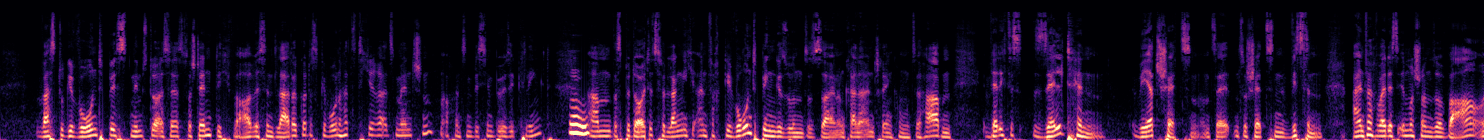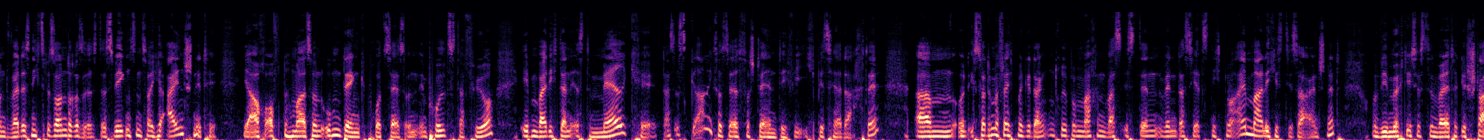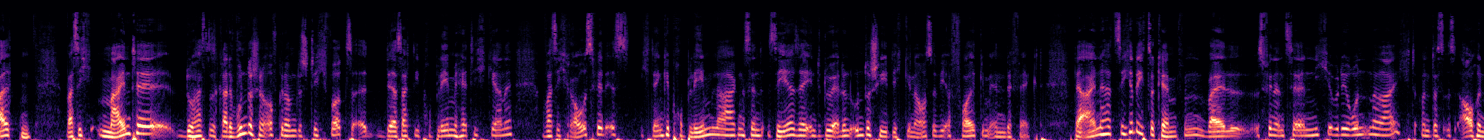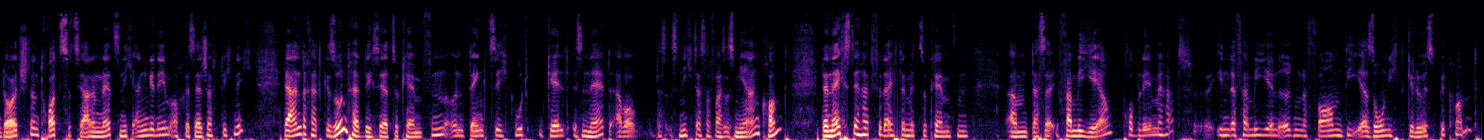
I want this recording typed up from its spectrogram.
was du gewohnt bist, nimmst du als selbstverständlich wahr. Wir sind leider Gottes Gewohnheitstiere als Menschen, auch wenn es ein bisschen böse klingt. Mhm. Ähm, das bedeutet, solange ich einfach gewohnt bin, gesund zu sein und keine Einschränkungen zu haben, werde ich das selten wertschätzen und selten zu schätzen wissen. Einfach weil das immer schon so war und weil das nichts Besonderes ist. Deswegen sind solche Einschnitte ja auch oft nochmal so ein Umdenkprozess und ein Impuls dafür, eben weil ich dann erst merke, das ist gar nicht so selbstverständlich, wie ich bisher dachte. Ähm, und ich sollte mir vielleicht mal Gedanken drüber machen, was ist denn, wenn das jetzt nicht nur einmalig ist, dieser Einschnitt, und wie möchte ich das denn weiter gestalten? Was ich meinte, du hast es gerade wunderschön aufgenommen, das Stichwort, äh, der sagt, die Probleme hätte ich gerne. Was ich raus will, ist, ich denke, Problemlagen sind sehr, sehr individuell und unterschiedlich, genauso wie Erfolg im Endeffekt. Der eine hat sicherlich zu kämpfen, weil es finanziell nicht über die Runden reicht und das ist auch in Deutschland trotz sozialem Netz nicht angenehm, auch gesellschaftlich nicht. Der andere hat gesundheitlich sehr zu kämpfen und denkt sich, gut, Geld ist nett, aber das ist nicht das, auf was es mir ankommt. Der nächste hat vielleicht damit zu kämpfen, ähm, dass er familiär Probleme hat, in der Familie in irgendeiner Form, die er so nicht gelöst bekommt.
